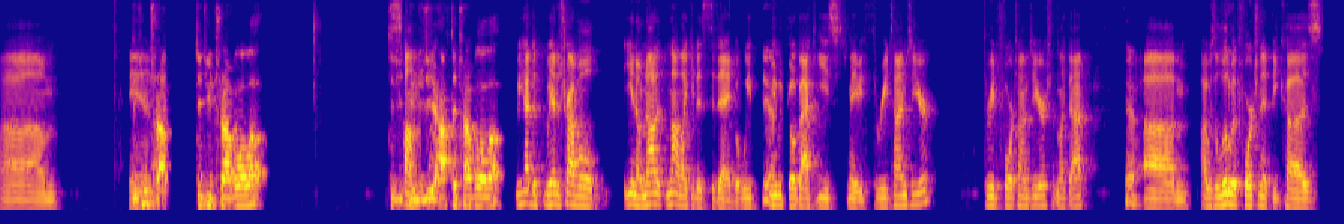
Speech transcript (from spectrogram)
Um, did you travel? Did you travel a lot? Did you, did you have to travel a lot? We had to we had to travel you know, not not like it is today, but we yeah. we would go back east maybe three times a year, three to four times a year, something like that. Yeah. Um, I was a little bit fortunate because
